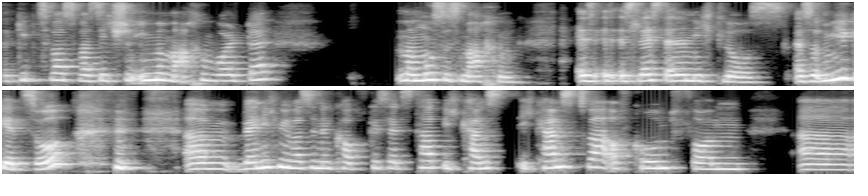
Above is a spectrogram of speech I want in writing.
da gibt es was, was ich schon immer machen wollte, man muss es machen. Es, es, es lässt einen nicht los. Also mir geht es so, ähm, wenn ich mir was in den Kopf gesetzt habe, ich kann es ich zwar aufgrund von äh,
